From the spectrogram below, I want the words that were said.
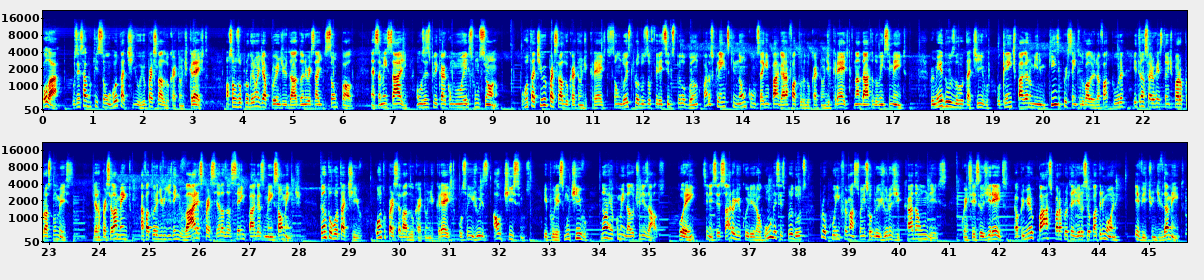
Olá, você sabe o que são o rotativo e o parcelado do cartão de crédito? Nós somos o programa de apoio endividado da Universidade de São Paulo. Nessa mensagem, vamos explicar como eles funcionam. O rotativo e o parcelado do cartão de crédito são dois produtos oferecidos pelo banco para os clientes que não conseguem pagar a fatura do cartão de crédito na data do vencimento. Por meio do uso do rotativo, o cliente paga no mínimo 15% do valor da fatura e transfere o restante para o próximo mês. Já no parcelamento, a fatura é dividida em várias parcelas a serem pagas mensalmente. Tanto o rotativo quanto parcelado do cartão de crédito possuem juros altíssimos e, por esse motivo, não é recomendado utilizá-los. Porém, se necessário adquirir algum desses produtos, procure informações sobre os juros de cada um deles. Conhecer seus direitos é o primeiro passo para proteger o seu patrimônio. Evite o endividamento.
